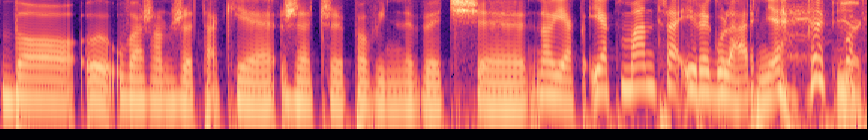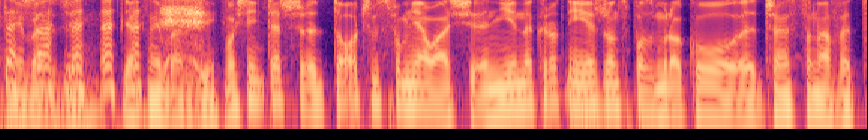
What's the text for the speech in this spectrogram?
bo uważam, że takie rzeczy powinny być no jak, jak mantra i regularnie Jak najbardziej, jak najbardziej. Właśnie też to, o czym wspomniałaś, niejednokrotnie jeżdżąc po zmroku, często nawet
